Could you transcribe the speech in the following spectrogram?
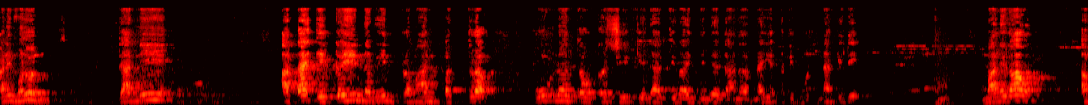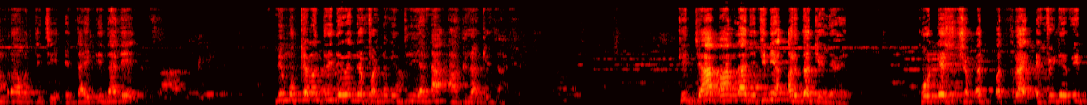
आणि म्हणून त्यांनी आता एकही नवीन प्रमाणपत्र पूर्ण चौकशी केल्याशिवाय दिले जाणार नाही अशी घोषणा केली. मालेगाव अमरावतीची एसआयटी झाली. मी मुख्यमंत्री देवेंद्र फडणवीसजी यांना आग्रह केला आहे की ज्या बांगलादेशीने अर्ज केले आहेत खोटे शपथपत्र एफिडेव्हिट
